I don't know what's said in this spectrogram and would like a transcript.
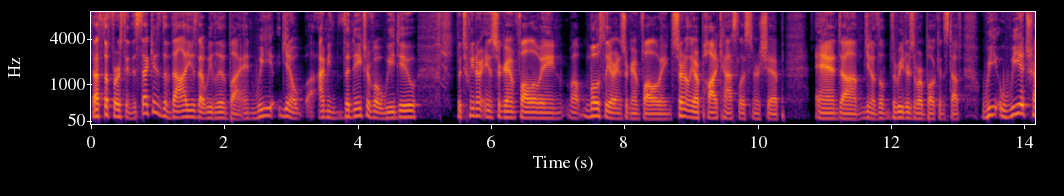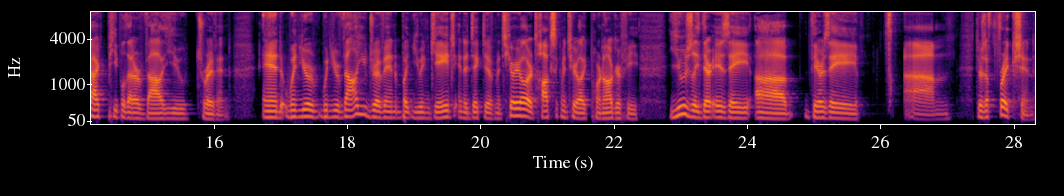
That's the first thing. The second is the values that we live by, and we, you know, I mean, the nature of what we do between our Instagram following, well, mostly our Instagram following, certainly our podcast listenership, and um, you know the, the readers of our book and stuff. We we attract people that are value driven. And when you're when you're value driven, but you engage in addictive material or toxic material like pornography, usually there is a uh, there's a um, there's a friction.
